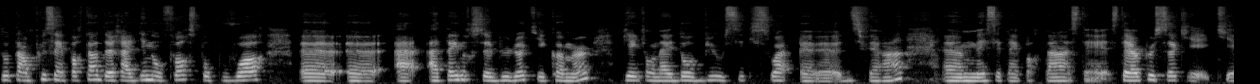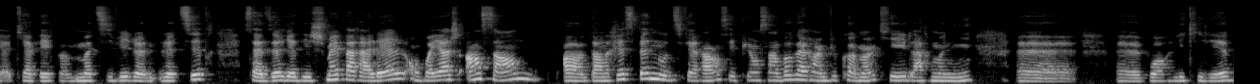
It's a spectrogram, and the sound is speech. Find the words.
d'autant plus important de rallier nos forces pour pouvoir euh, atteindre ce but-là qui est commun, bien qu'on ait d'autres buts aussi qui soient différents. mais c'est important, c'était un peu ça qui, qui qui, avait motivé le, titre, c'est-à-dire il y a des chemins parallèles, on voyage ensemble dans le respect de nos différences et puis on s'en va vers un but commun qui est l'harmonie, euh, euh, voire l'équilibre.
